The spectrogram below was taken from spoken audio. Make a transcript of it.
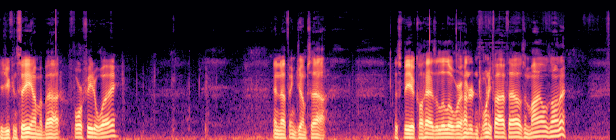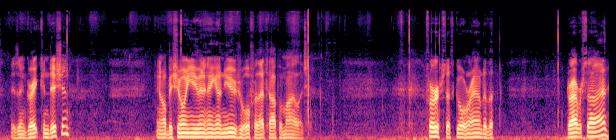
As you can see, I'm about four feet away and nothing jumps out. This vehicle has a little over 125,000 miles on it. Is in great condition and I'll be showing you anything unusual for that type of mileage. First, let's go around to the driver's side.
